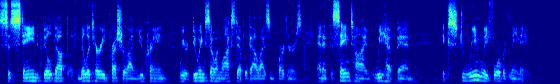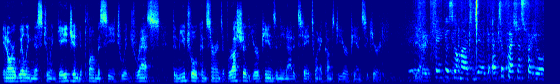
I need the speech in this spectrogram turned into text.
sustained buildup of military pressure on Ukraine. We are doing so in lockstep with allies and partners. And at the same time, we have been extremely forward leaning in our willingness to engage in diplomacy to address the mutual concerns of Russia, the Europeans, and the United States when it comes to European security. Yeah. Thank you so much, Jake. Uh, two questions for you.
